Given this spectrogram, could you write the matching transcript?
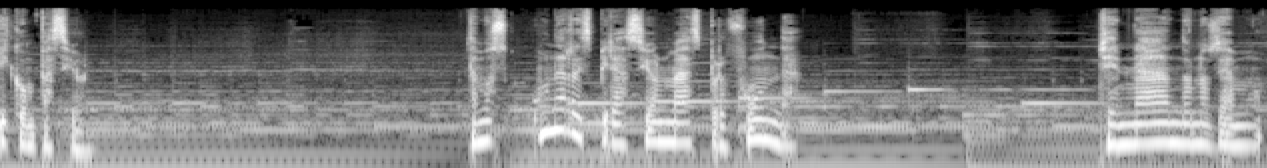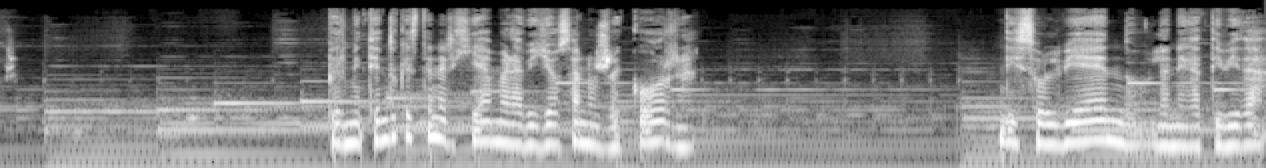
y compasión. Damos una respiración más profunda, llenándonos de amor, permitiendo que esta energía maravillosa nos recorra disolviendo la negatividad.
